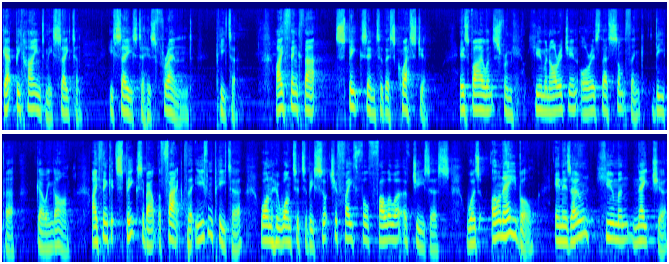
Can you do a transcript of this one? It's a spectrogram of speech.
Get behind me, Satan, he says to his friend Peter. I think that speaks into this question Is violence from human origin or is there something deeper going on? I think it speaks about the fact that even Peter, one who wanted to be such a faithful follower of Jesus, was unable in his own human nature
